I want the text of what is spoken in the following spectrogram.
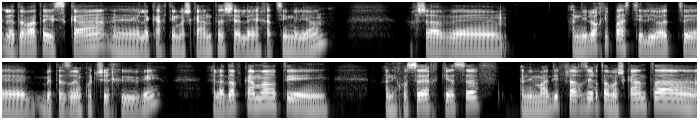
לטובת העסקה לקחתי משכנתה של חצי מיליון. עכשיו אני לא חיפשתי להיות בתזרים חודשי חיובי, אלא דווקא אמרתי, אני חוסך כסף, אני מעדיף להחזיר את המשכנתה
